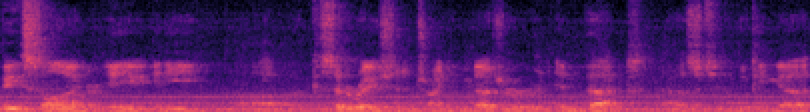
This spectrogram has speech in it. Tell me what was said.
baseline or any, any uh, consideration in trying to measure an impact as to looking at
